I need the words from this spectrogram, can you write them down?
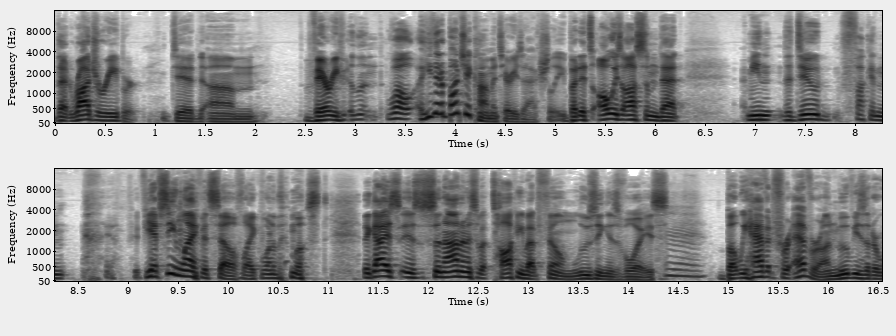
that Roger Ebert did um, very well. He did a bunch of commentaries actually, but it's always awesome that. I mean, the dude fucking. If you have seen Life itself, like one of the most, the guy's is synonymous about talking about film, losing his voice. Mm. But we have it forever on movies that are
